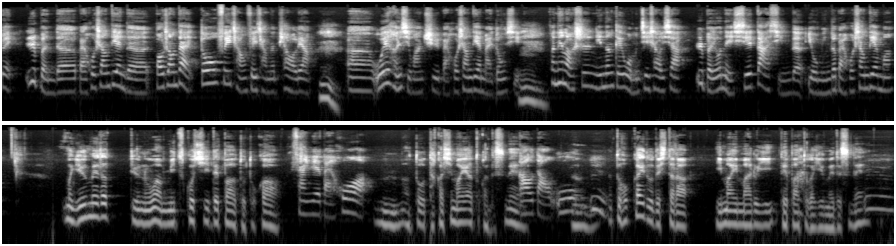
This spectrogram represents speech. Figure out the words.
对，日本的百货商店的包装袋都非常非常的漂亮。うん。呃，我也很喜欢去百货商店买东西。うん。范天老师，您能给我们介绍一下日本有哪些大型的有名的百货商店吗？まあ、有名だっていうのは三越デパートとか、三月百貨、うん、あと高島屋とかですね。高岛屋，うん嗯あと北海道でしたら、 今井丸井デパートが有名ですね。嗯，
